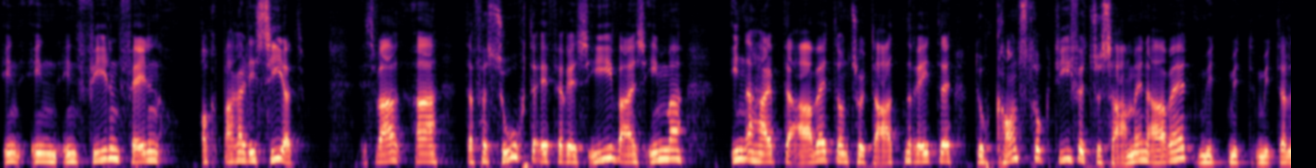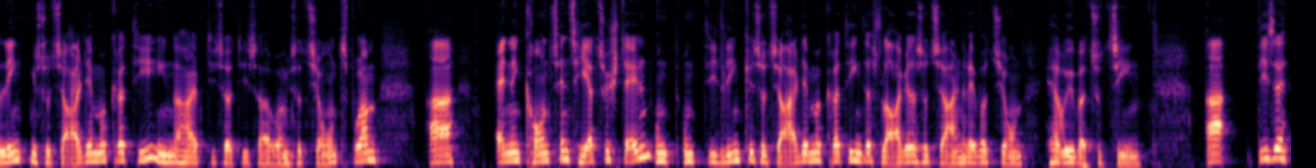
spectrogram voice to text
in, in, in vielen Fällen auch paralysiert. Es war äh, der Versuch der FRSI, war es immer, innerhalb der Arbeiter- und Soldatenräte durch konstruktive Zusammenarbeit mit, mit, mit der linken Sozialdemokratie innerhalb dieser, dieser Organisationsform äh, einen Konsens herzustellen und, und die linke Sozialdemokratie in das Lager der sozialen Revolution herüberzuziehen. Äh, diese,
